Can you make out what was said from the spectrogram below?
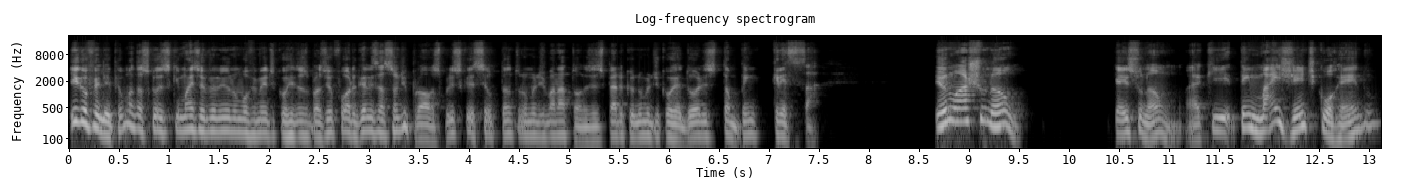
Igor Felipe, uma das coisas que mais evoluiu no movimento de corridas no Brasil foi a organização de provas, por isso cresceu tanto o número de maratonas. espero que o número de corredores também cresça. Eu não acho, não. É isso, não. É que tem mais gente correndo,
